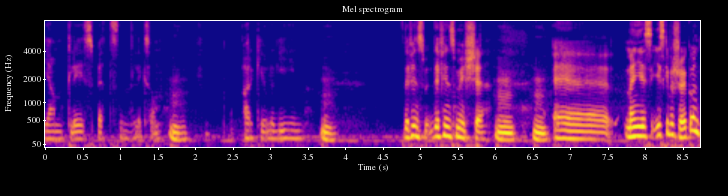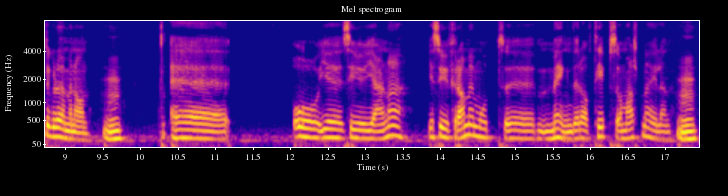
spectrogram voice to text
Jamtli spetsen liksom. Mm. Arkeologin. Mm. Det finns, det finns mycket. Mm. Mm. Eh, men jag, jag ska försöka inte glömma någon. Mm. Eh, och jag ser ju gärna, jag ser ju fram emot eh, mängder av tips om allt möjligt. Mm.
